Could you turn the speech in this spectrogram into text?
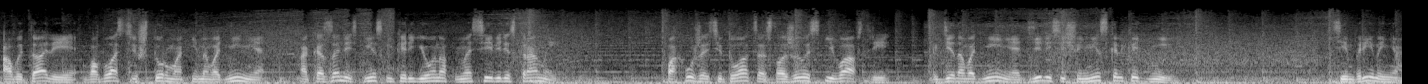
а в Италии во власти шторма и наводнения оказались несколько регионов на севере страны – Похожая ситуация сложилась и в Австрии, где наводнения длились еще несколько дней. Тем временем,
